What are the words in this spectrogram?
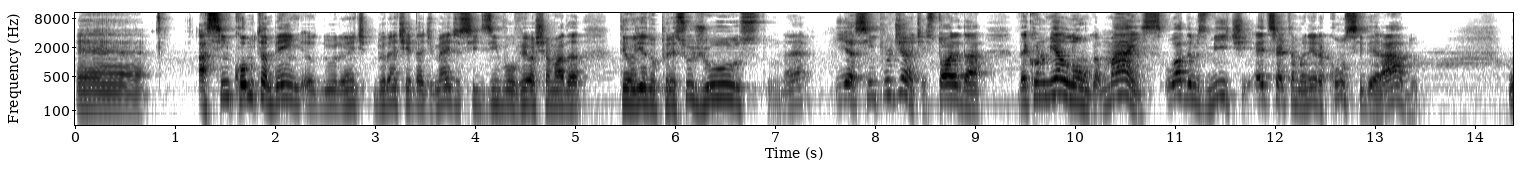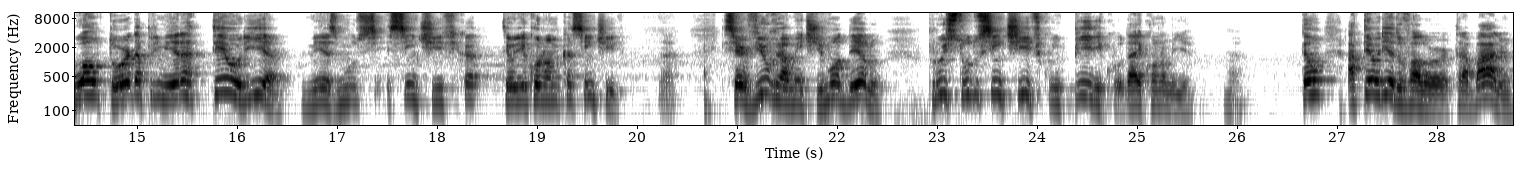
É, Assim como também eh, durante, durante a Idade Média se desenvolveu a chamada teoria do preço justo, né? e assim por diante. A história da, da economia é longa, mas o Adam Smith é, de certa maneira, considerado o autor da primeira teoria mesmo científica, teoria econômica científica, né? que serviu realmente de modelo para o estudo científico, empírico da economia. Né? Então, a teoria do valor trabalho,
